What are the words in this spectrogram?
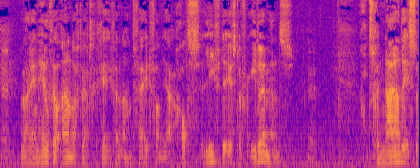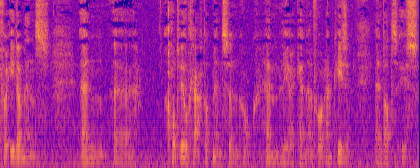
Hm. Waarin heel veel aandacht werd gegeven aan het feit van ja, Gods liefde is er voor iedere mens. Hm. Gods genade is er voor ieder mens. En God wil graag dat mensen ook hem leren kennen en voor hem kiezen. En dat is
